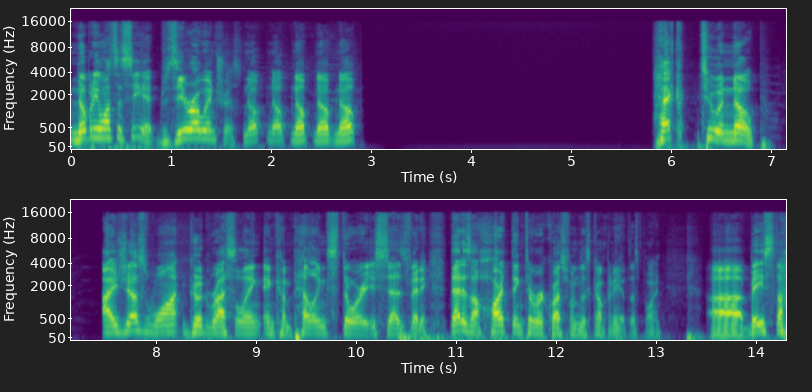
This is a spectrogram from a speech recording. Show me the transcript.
nobody wants to see it. Zero interest. Nope, nope, nope, nope, nope. Heck to a nope. I just want good wrestling and compelling stories, says Vinny. That is a hard thing to request from this company at this point. Uh, based on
